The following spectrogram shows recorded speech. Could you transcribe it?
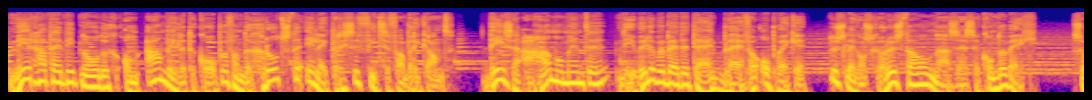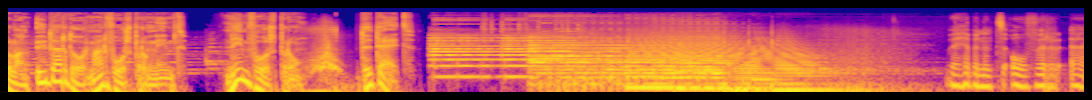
Meer had hij niet nodig om aandelen te kopen van de grootste elektrische fietsenfabrikant. Deze aha-momenten die willen we bij de tijd blijven opwekken. Dus leg ons gerust al na 6 seconden weg. Zolang u daardoor maar voorsprong neemt. Neem voorsprong. De tijd. We hebben het over uh,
